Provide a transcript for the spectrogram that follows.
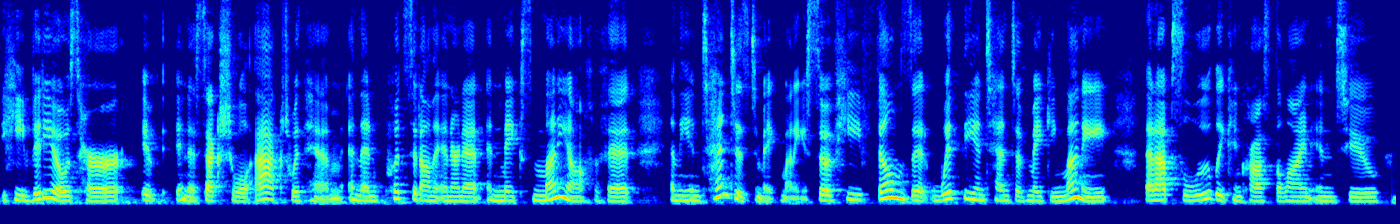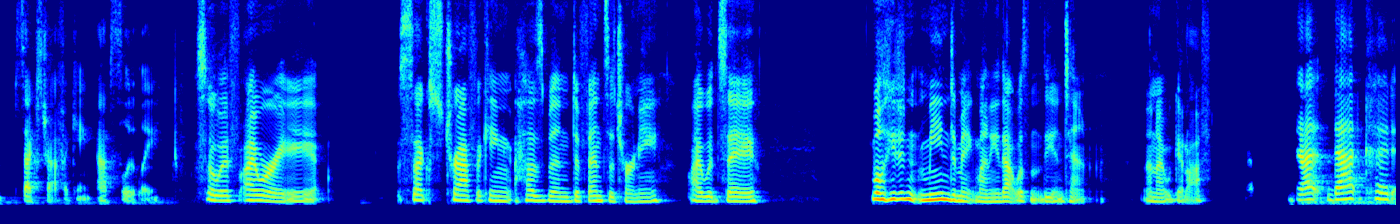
he videos her in a sexual act with him and then puts it on the internet and makes money off of it, and the intent is to make money. So if he films it with the intent of making money, that absolutely can cross the line into sex trafficking. Absolutely. So if I were a sex trafficking husband defense attorney, I would say, well, he didn't mean to make money. That wasn't the intent. And I would get off. That that could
